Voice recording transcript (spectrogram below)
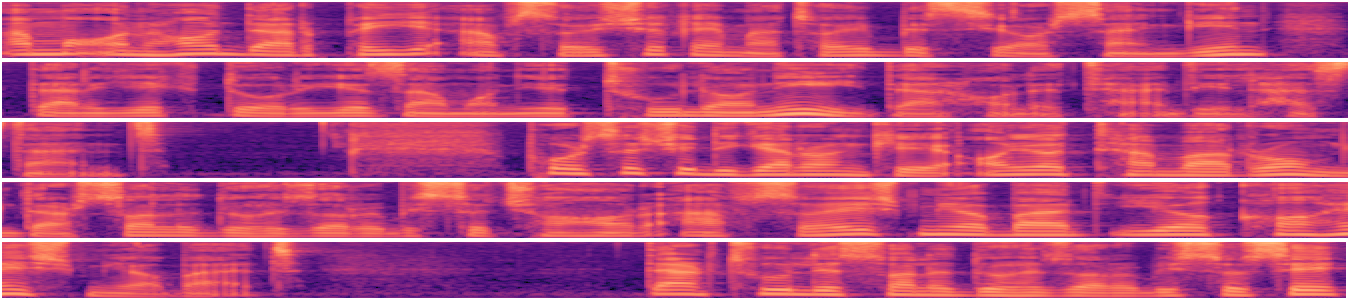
اما آنها در پی افزایش قیمتهای بسیار سنگین در یک دوره زمانی طولانی در حال تعدیل هستند. پرسش دیگر که آیا تورم در سال 2024 افزایش می‌یابد یا کاهش می‌یابد؟ در طول سال 2023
